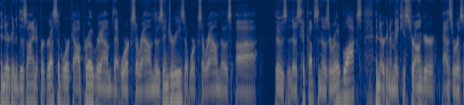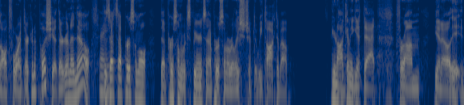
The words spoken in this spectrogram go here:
and they're going to design a progressive workout program that works around those injuries, that works around those. Uh, those those hiccups and those roadblocks, and they're going to make you stronger as a result for it. They're going to push you. They're going to know because Right. that's that personal that personal experience and that personal relationship that we talked about. You're not going to get that from, you know, it,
